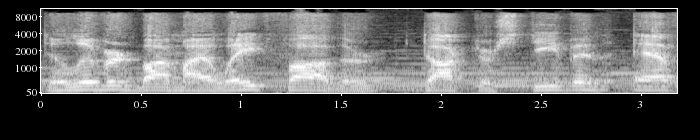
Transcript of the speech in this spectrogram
delivered by my late father, Dr. Stephen F.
